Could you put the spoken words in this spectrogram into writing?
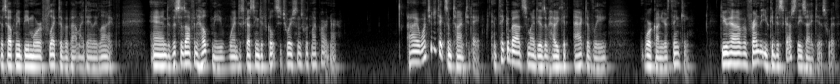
has helped me be more reflective about my daily life, and this has often helped me when discussing difficult situations with my partner. I want you to take some time today and think about some ideas of how you could actively work on your thinking. Do you have a friend that you could discuss these ideas with?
